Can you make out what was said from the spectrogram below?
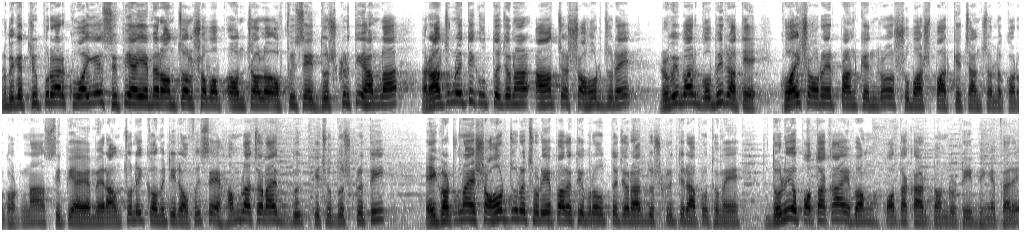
অন্যদিকে ত্রিপুরার খোয়াইয়ে সিপিআইএম এর অঞ্চল অঞ্চল অফিসে দুষ্কৃতী হামলা, রাজনৈতিক উত্তেজনার আঁচ শহর জুড়ে রবিবার গভীর রাতে খোয়াই শহরের প্রাণকেন্দ্র সুভাষ পার্কে চাঞ্চল্যকর ঘটনা। সিপিআইএম এর আঞ্চলিক কমিটির অফিসে হামলা চালায় কিছু দুষ্কৃতী। এই ঘটনায় শহর জুড়ে ছড়িয়ে পড়ে তীব্র উত্তেজনার দুষ্কৃতীরা প্রথমে দলীয় পতাকা এবং পতাকার দণ্ডটি ভেঙে ফেলে,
